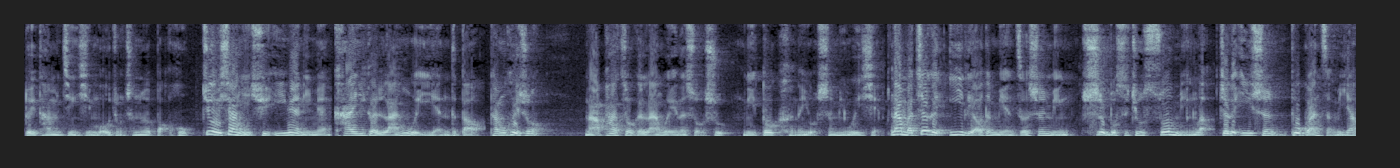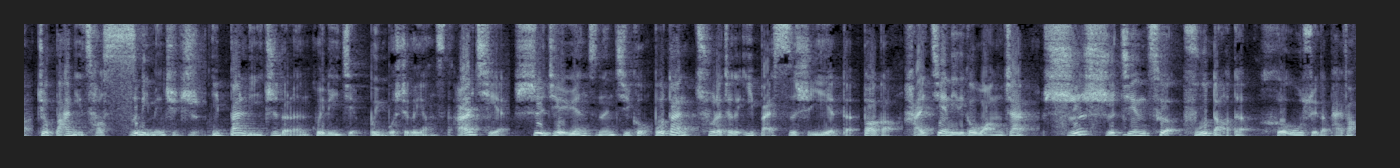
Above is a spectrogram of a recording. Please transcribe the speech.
对他们进行某种程度的保护，就像你去医院里面开一个阑尾炎的刀，他们会说。哪怕做个阑尾炎的手术，你都可能有生命危险。那么这个医疗的免责声明是不是就说明了这个医生不管怎么样就把你朝死里面去治？一般理智的人会理解，并不是这个样子的。而且世界原子能机构不但出了这个一百四十页的报告，还建立了一个网站，实时监测福岛的核污水的排放。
